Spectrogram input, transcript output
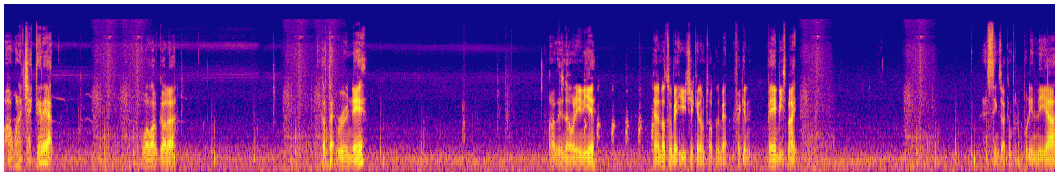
Oh, I want to check that out. Well, I've got a... Got that room there. Oh, there's no one in here. Now, I'm not talking about you, chicken. I'm talking about freaking Vambies, mate. There's things I can put put in the uh,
